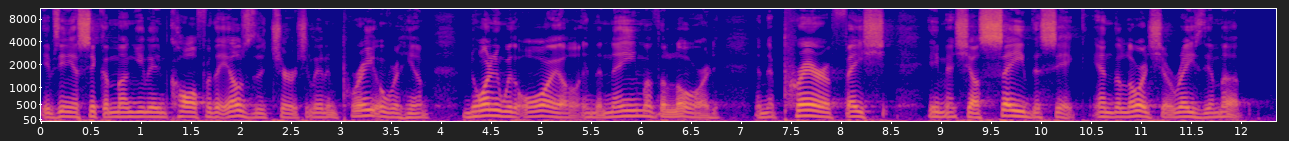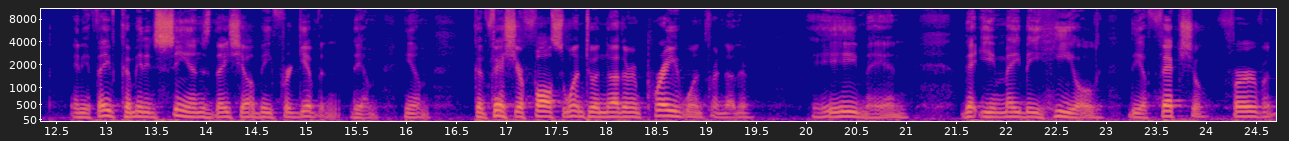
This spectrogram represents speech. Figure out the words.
If any is sick among you, let him call for the elders of the church, and let him pray over him, anointing with oil in the name of the Lord, and the prayer of faith amen, shall save the sick, and the Lord shall raise them up. And if they've committed sins, they shall be forgiven them, him. Confess your faults one to another and pray one for another. Amen. That ye may be healed. The effectual, fervent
